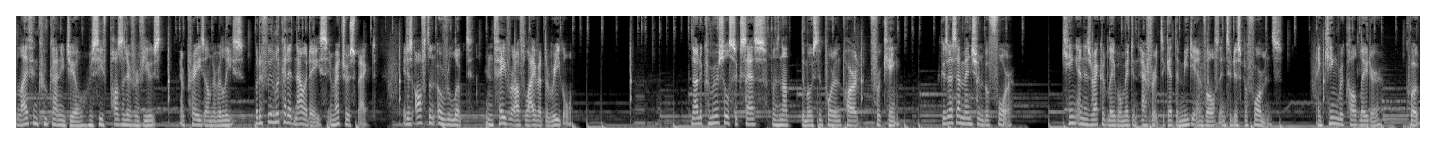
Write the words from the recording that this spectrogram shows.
Life in County Jail received positive reviews and praise on the release. But if we look at it nowadays, in retrospect, it is often overlooked in favor of Live at the Regal, now, the commercial success was not the most important part for King. Because, as I mentioned before, King and his record label made an effort to get the media involved into this performance. And King recalled later, quote,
